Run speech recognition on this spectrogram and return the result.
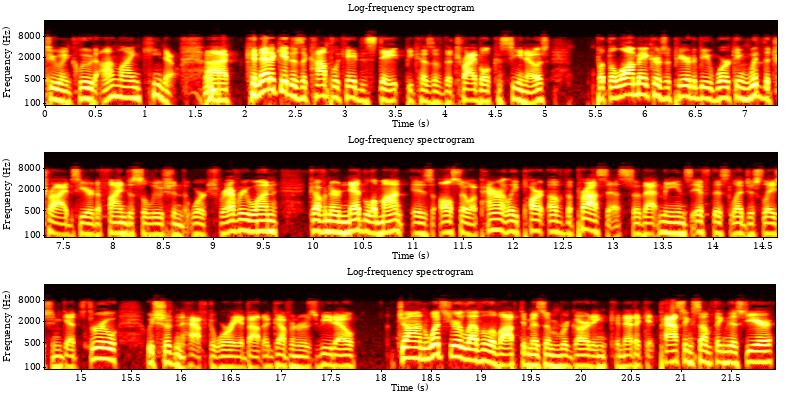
to include online keno. Mm. Uh, Connecticut is a complicated state because of the tribal casinos, but the lawmakers appear to be working with the tribes here to find a solution that works for everyone. Governor Ned Lamont is also apparently part of the process, so that means if this legislation gets through, we shouldn't have to worry about a governor's veto. John, what's your level of optimism regarding Connecticut passing something this year?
